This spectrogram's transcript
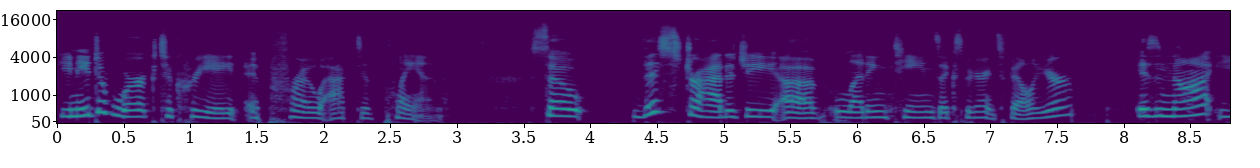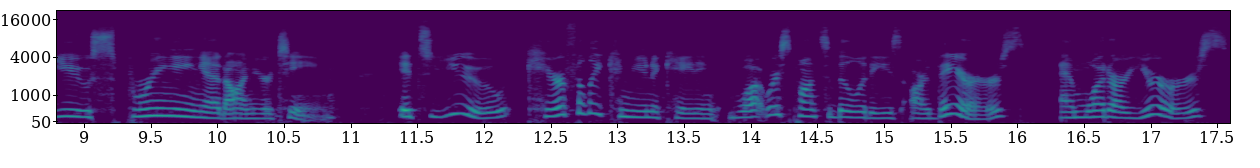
you need to work to create a proactive plan. So, this strategy of letting teens experience failure is not you springing it on your teen. It's you carefully communicating what responsibilities are theirs and what are yours,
